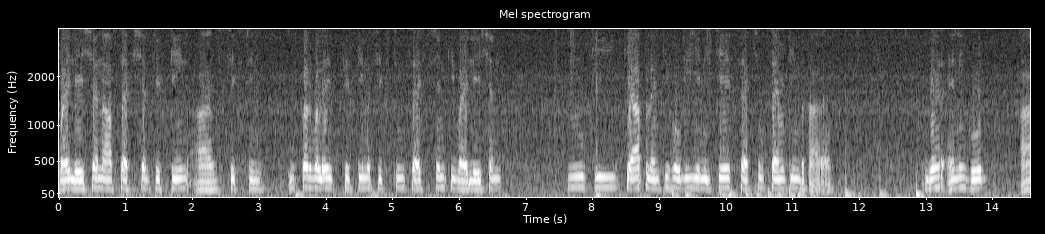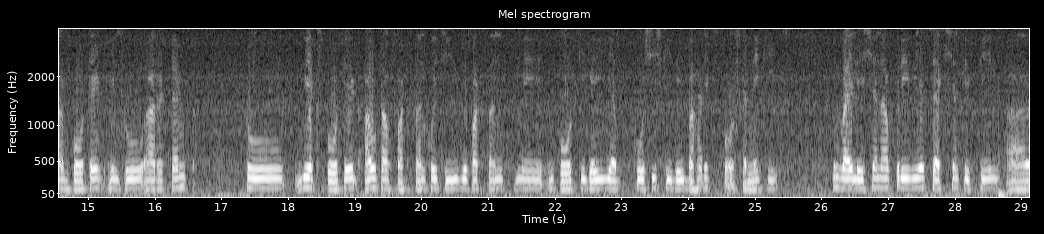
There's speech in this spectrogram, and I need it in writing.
violation of section fifteen or sixteen اوپر والے ففٹین اور سکسٹین سیکشن کی وائلیشن کی کیا پلنٹی ہوگی یہ نیچے سیکشن سیونٹین بتا رہا ہے where any are imported into or attempt to be exported out of Pakistan کوئی چیز جو پاکستان میں امپورٹ کی گئی یا کوشش کی گئی باہر ایکسپورٹ کرنے کی in violation of previous section fifteen or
